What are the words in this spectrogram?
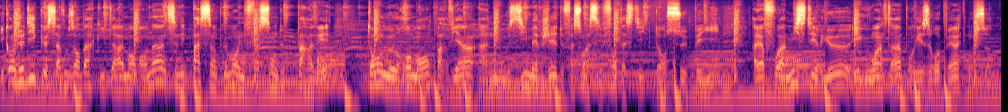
Et quand je dis que ça vous embarque littéralement en Inde, ce n'est pas simplement une façon de parler, tant le roman parvient à nous immerger de façon assez fantastique dans ce pays, à la fois mystérieux et lointain pour les Européens que nous sommes.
